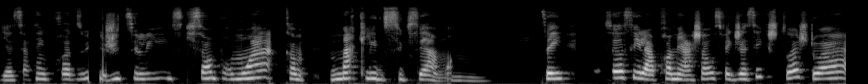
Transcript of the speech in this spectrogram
Il y a certains produits que j'utilise qui sont pour moi comme ma clé du succès à moi. Mmh. Tu sais, ça, c'est la première chose. Fait que je sais que toi, je dois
